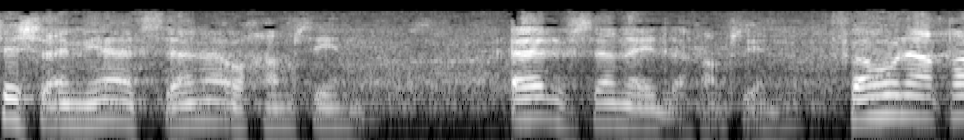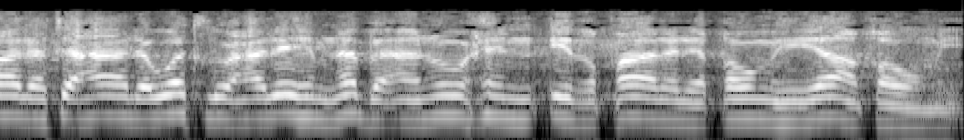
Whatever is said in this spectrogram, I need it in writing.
تسعمائة سنة وخمسين ألف سنة إلا خمسين. فهنا قال تعالى واتل عليهم نبأ نوح إذ قال لقومه يا قومي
